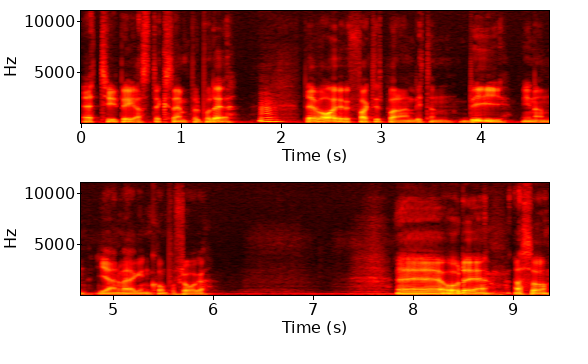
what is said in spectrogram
är ett tydligast exempel på det. Mm. Det var ju faktiskt bara en liten by innan järnvägen kom på fråga. Eh, och det, alltså,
